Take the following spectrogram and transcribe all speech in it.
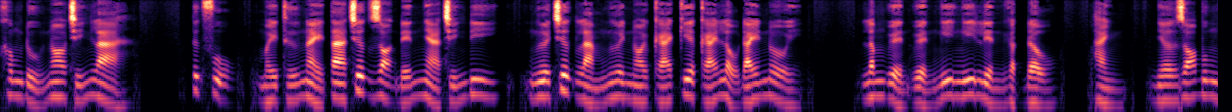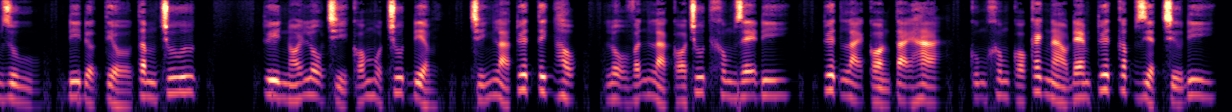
Không đủ no chính là, tức phụ, mấy thứ này ta trước dọn đến nhà chính đi, ngươi trước làm ngươi nói cái kia cái lẩu đáy nồi. Lâm Uyển Uyển nghĩ nghĩ liền gật đầu, hành, nhớ rõ bung dù, đi được tiểu tâm chút. Tuy nói lộ chỉ có một chút điểm, chính là tuyết tích hậu, lộ vẫn là có chút không dễ đi, tuyết lại còn tại hạ, cũng không có cách nào đem tuyết cấp diệt trừ đi,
